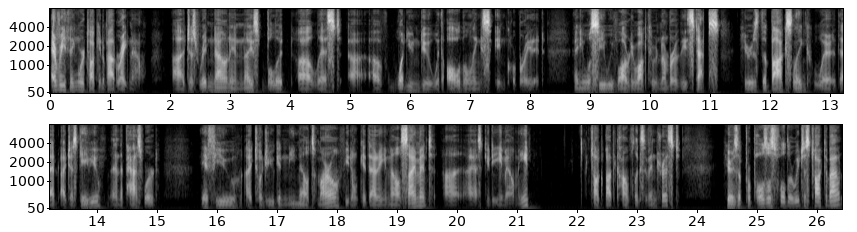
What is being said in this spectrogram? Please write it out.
everything we're talking about right now. Uh, just written down in a nice bullet uh, list uh, of what you can do with all the links incorporated. And you will see we've already walked through a number of these steps. Here's the box link where that I just gave you and the password. If you, I told you you get an email tomorrow. If you don't get that email assignment, uh, I ask you to email me. Talk about the conflicts of interest. Here's a proposals folder we just talked about.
